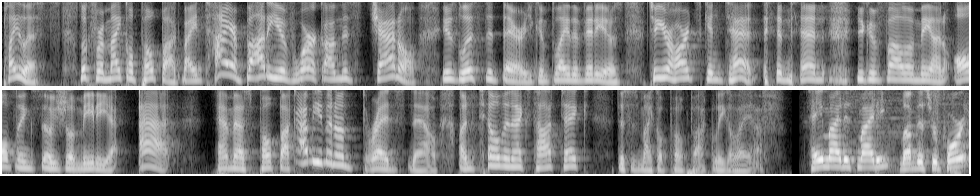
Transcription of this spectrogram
playlists. Look for Michael Popok. My entire body of work on this channel is listed there. You can play the videos to your heart's content. And then you can follow me on all things social media at MS Popok. I'm even on threads now. Until the next hot take, this is Michael Popok, Legal AF. Hey Meidas Mighty, love this report?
